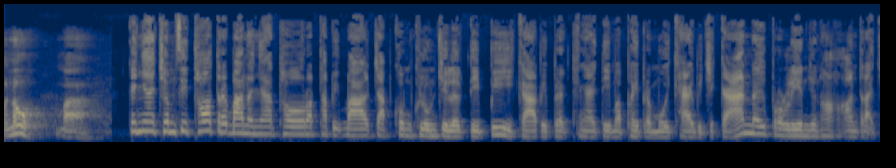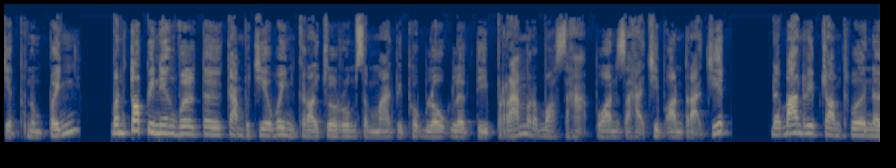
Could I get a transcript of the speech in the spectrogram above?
មនុស្សបាទកញ្ញាឈឹមស៊ីថត្រូវបានអាជ្ញាធររដ្ឋាភិបាលចាប់ឃុំខ្លួនជាលើកទី2កាលពីព្រឹកថ្ងៃទី26ខែវិច្ឆិកានៅប្រលានយន្តហោះអន្តរជាតិភ្នំពេញ បន្ទាប់ពីនាងវិលទៅកម្ពុជាវិញក្រោយចូលរួមសមាជពិភពលោកលើកទី5របស់សហព័ន្ធសហជីពអន្តរជាតិដែលបានរៀបចំធ្វើនៅ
